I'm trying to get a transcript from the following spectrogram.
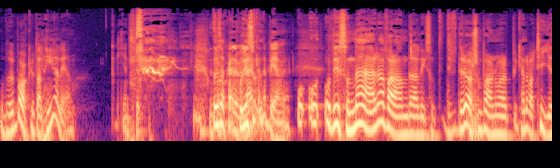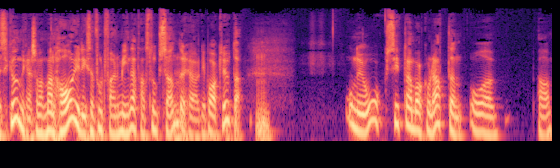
Och då är bakrutan hel igen. Vilken tur. det är så- och det är så-. Och, och, och det är så nära varandra, liksom, det, det rör sig om bara några, kan det vara tio sekunder kanske, man har ju liksom fortfarande minne att han slog sönder höger bakruta. Mm. Och nu sitter han bakom ratten och ja.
